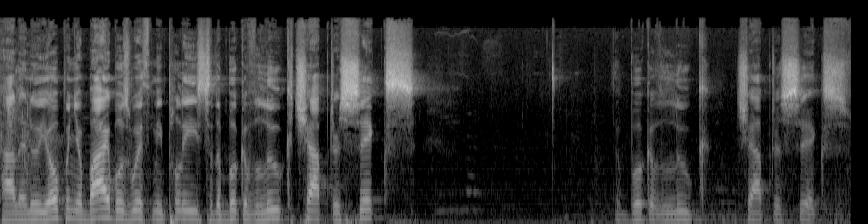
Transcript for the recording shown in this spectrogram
Hallelujah. Open your Bibles with me, please, to the book of Luke, chapter 6. The book of Luke, chapter 6.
